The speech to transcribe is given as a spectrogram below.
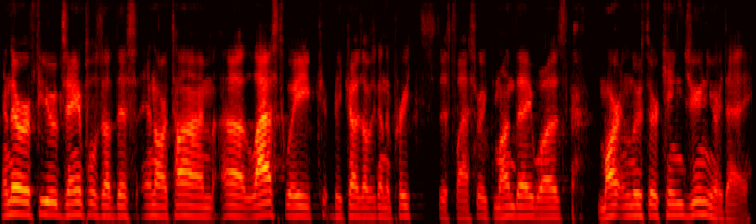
And there are a few examples of this in our time. Uh, last week, because I was going to preach this last week, Monday was Martin Luther King Jr. Day.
